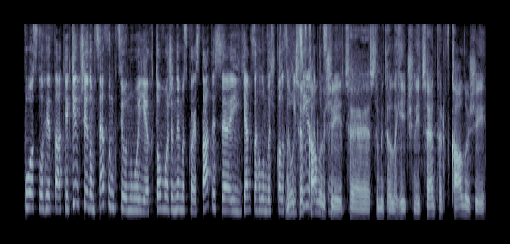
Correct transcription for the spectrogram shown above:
послуги. Так яким чином це функціонує? Хто може ними скористатися? І як загалом ви шукали Ну, це в Калужі, це стоматологічний центр в Калужі.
